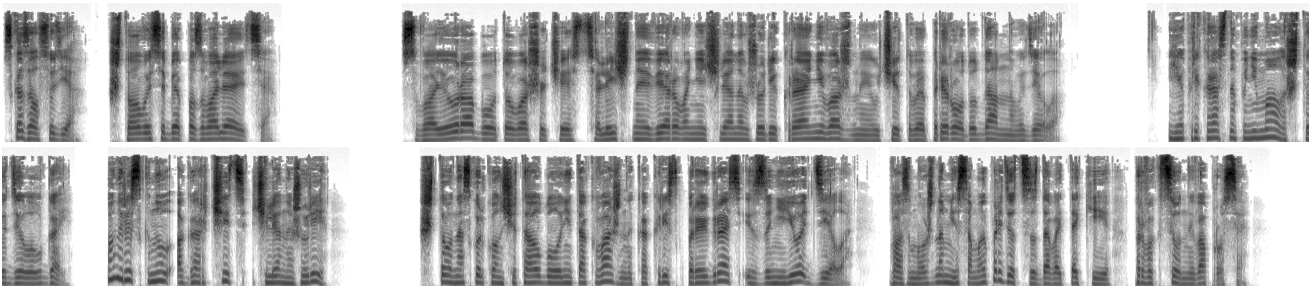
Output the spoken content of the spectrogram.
сказал судья, что вы себе позволяете? «Свою работу, Ваша честь, личные верования членов жюри крайне важны, учитывая природу данного дела». Я прекрасно понимала, что делал Гай. Он рискнул огорчить члена жюри, что, насколько он считал, было не так важно, как риск проиграть из-за нее дело. Возможно, мне самой придется задавать такие провокационные вопросы.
